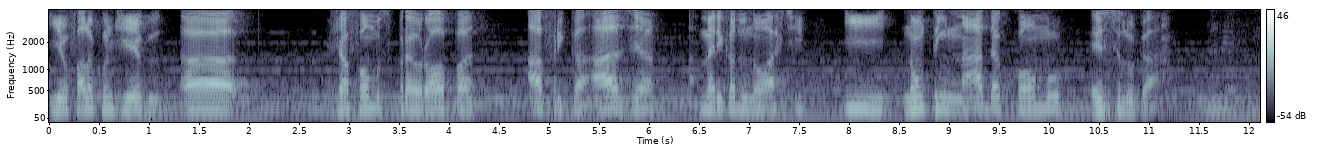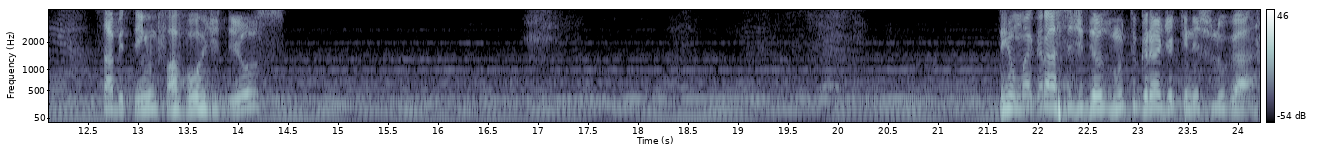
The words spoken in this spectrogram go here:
E eu falo com o Diego, ah, já fomos para a Europa, África, Ásia, América do Norte e não tem nada como esse lugar. Sabe, tem um favor de Deus. Tem uma graça de Deus muito grande aqui neste lugar.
